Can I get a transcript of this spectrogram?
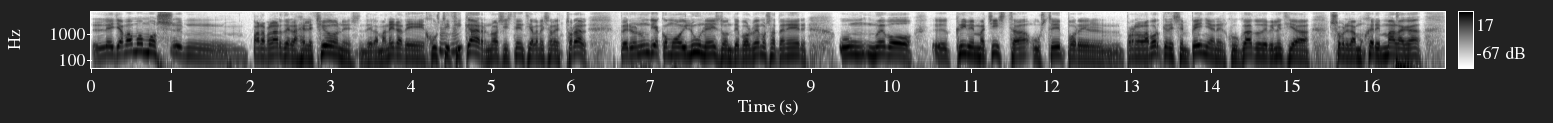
Le llamábamos em, para hablar de las elecciones, de la manera de justificar no asistencia a la mesa electoral, pero en un día como hoy lunes, donde volvemos a tener un nuevo eh, crimen machista, usted por, el, por la labor que desempeña en el juzgado de violencia sobre la mujer en Málaga, mm,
